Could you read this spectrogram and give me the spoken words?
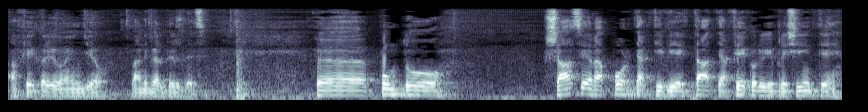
a fiecărui ONG la nivel de județ. Uh, punctul 6. Raport de activitate a fiecărui președinte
